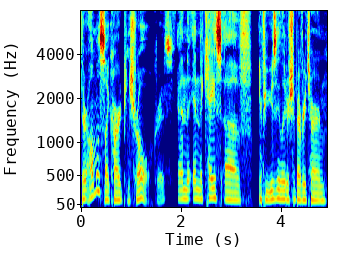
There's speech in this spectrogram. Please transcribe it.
they're almost like hard control, Chris. And in the case of if you're using leadership every turn,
